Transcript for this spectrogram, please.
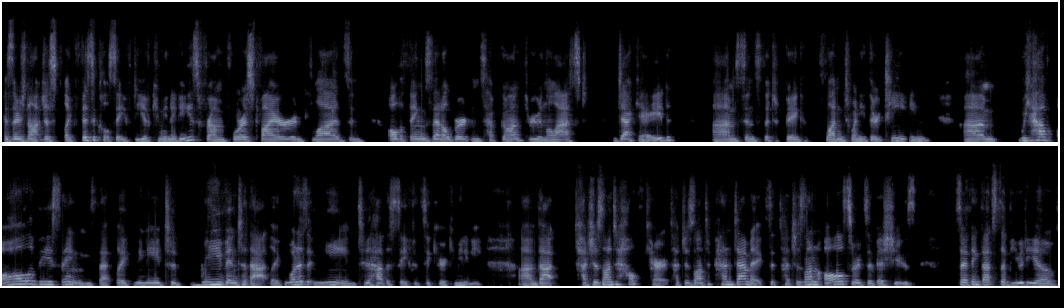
Because there's not just like physical safety of communities from forest fire and floods and all the things that Albertans have gone through in the last decade um, since the big flood in 2013. Um, we have all of these things that like we need to weave into that. Like what does it mean to have a safe and secure community? Um, that touches onto healthcare it touches onto pandemics it touches on all sorts of issues. So i think that's the beauty of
